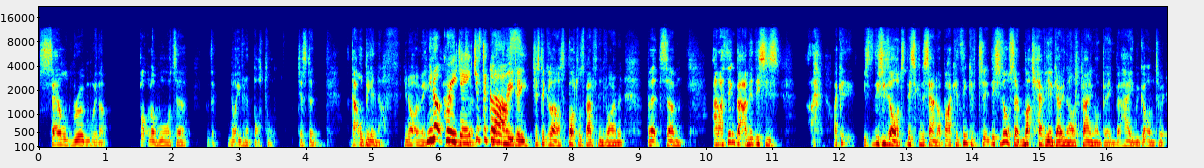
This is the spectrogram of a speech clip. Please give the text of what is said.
celled room with a bottle of water with a not even a bottle, just a that will be enough. You know what I mean? You're not greedy, and, uh, just a glass. Not greedy, just a glass. Bottle's bad for the environment. But um, and I think that I mean this is I could, this is odd. This is going to sound odd, but I can think of two. This is also much heavier going than I was planning on being. But hey, we got onto it.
